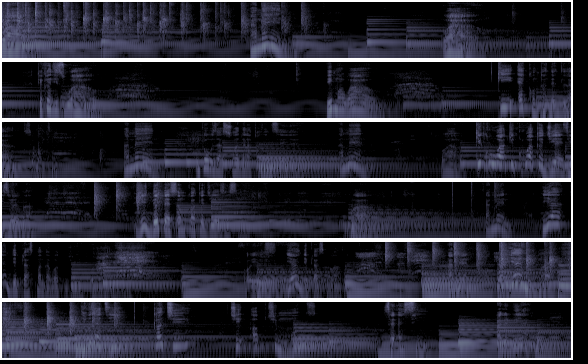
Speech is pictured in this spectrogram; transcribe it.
Wow. Amen. Wow. Quelqu'un dit wow. Dis-moi wow. Qui est content d'être là ce matin? Amen. On peut vous asseoir dans la présence du Seigneur. Amen. Wow. Qui croit, qui croit que Dieu existe vraiment? Juste deux personnes croient que Dieu existe. Déplacement dans votre vie. Oh yes. Il y a un déplacement. Amen. Il y a un mouvement. Je vous ai dit, quand tu, tu hop, tu montes, c'est un signe. Alléluia.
